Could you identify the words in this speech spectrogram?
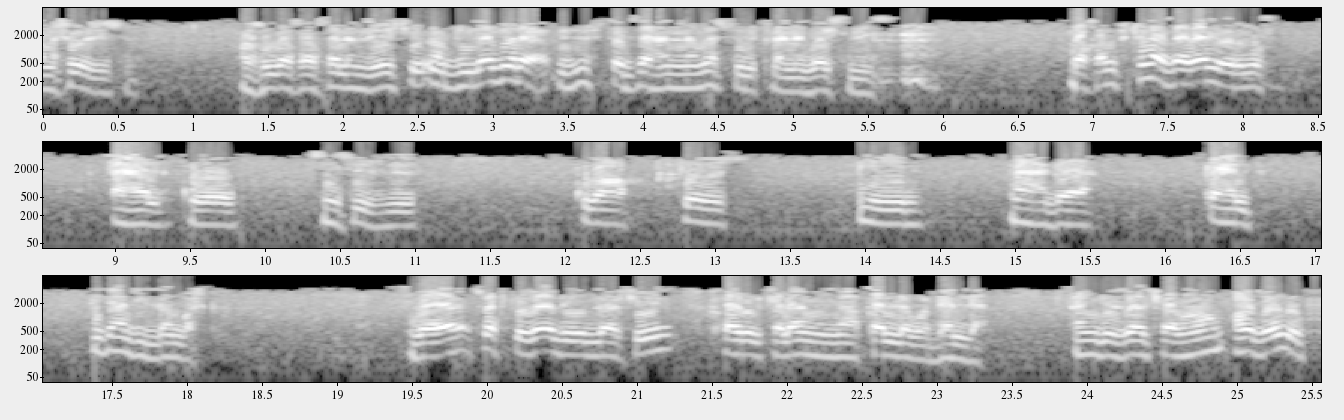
danışır öz üçün. Rasulullah s.ə.v deyir ki, o dilə görə üzü üstə cəhənnəmə sürüklənəcəksiniz. Baxın, bütün əzalar yorulur. Əl, qol, cinsi üzlü, qulaq, göz, beyin, mədə, qəlb, bir dənə dildən başqa. Və çox gözəl deyirlər ki, xayrul kələmin mə qallə və dəllə. Ən gözəl kəlam az olub,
